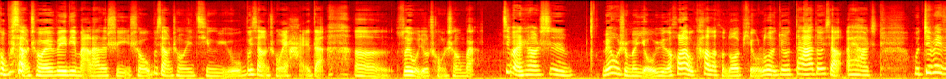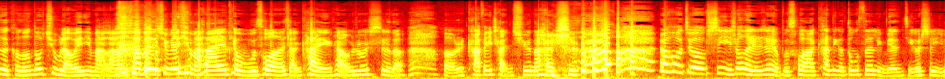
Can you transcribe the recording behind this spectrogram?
我不想成为危地马拉的食蚁兽，我不想成为鲸鱼，我不想成为海胆，嗯，所以我就重生吧。基本上是没有什么犹豫的。后来我看了很多评论，就大家都想，哎呀，我这辈子可能都去不了危地马拉，我下辈子去危地马拉也挺不错的，想看一看。我说是的，呃，是咖啡产区呢还是？然后就食蚁兽的人生也不错啊，看那个动森里面几个食蚁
